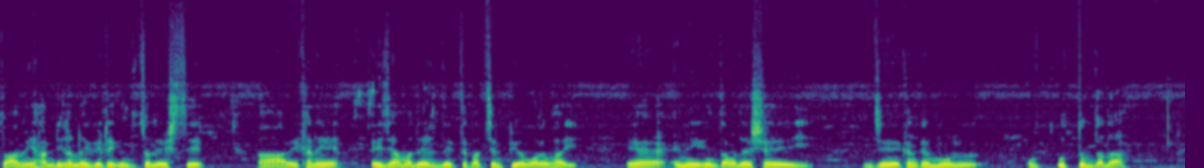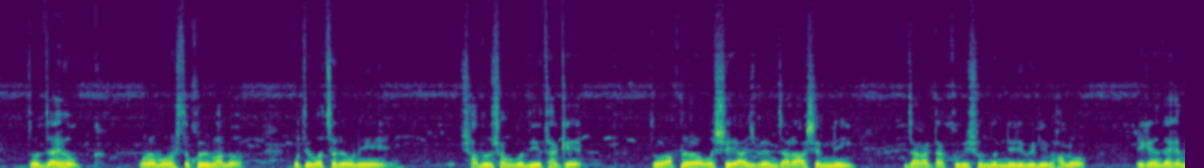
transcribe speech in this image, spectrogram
তো আমি হান্ডিখানার গেটে কিন্তু চলে এসেছি। আর এখানে এই যে আমাদের দেখতে পাচ্ছেন প্রিয় বড় ভাই এ, ইনি কিন্তু আমাদের সেই যে এখানকার মূল উত- দাদা। তো যাই হোক ওনার মানুষটা খুবই ভালো। প্রতি বছরে উনি সাধুর সঙ্গ দিয়ে থাকে। তো আপনারা অবশ্যই আসবেন যারা আসেননি। জায়গাটা খুবই সুন্দর, নিরিবিলি, ভালো। এখানে দেখেন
